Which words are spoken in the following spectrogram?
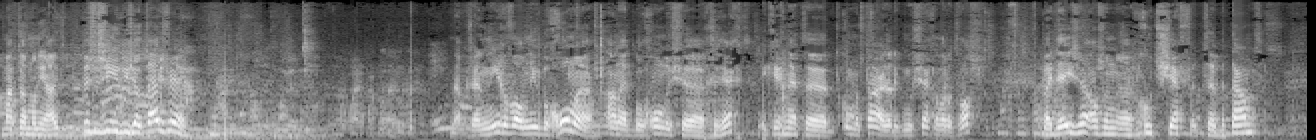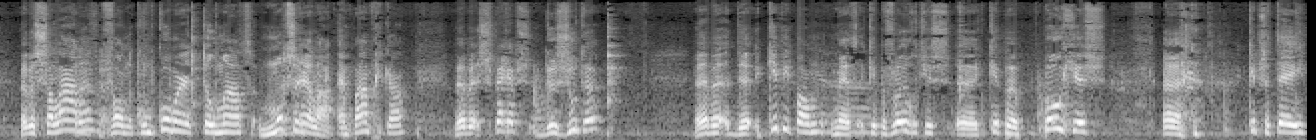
Maakt allemaal niet uit. Dus we zien jullie zo thuis weer. Nou, we zijn in ieder geval nu begonnen aan het Burgondische gerecht. Ik kreeg net eh, het commentaar dat ik moest zeggen wat het was. Bij deze, als een eh, goed chef het eh, betaamt. We hebben salade van komkommer, tomaat, mozzarella en paprika. We hebben sperps, de zoete. We hebben de kippiepan met kippenvleugeltjes, kippenpootjes, kipsaté,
